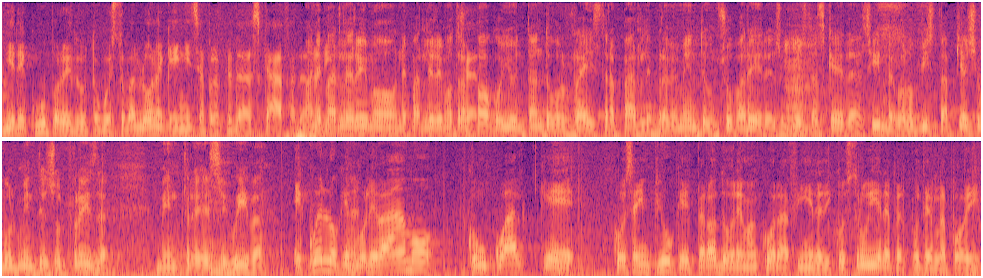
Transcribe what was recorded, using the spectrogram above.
di recupero di tutto questo vallone che inizia proprio da Scafa. Da Ma ne parleremo, ne parleremo, tra certo. poco, io intanto vorrei strapparle brevemente un suo parere su questa scheda. Sindaco, l'ho vista piacevolmente sorpresa mentre seguiva. È quello che eh? volevamo con qualche cosa in più che però dovremo ancora finire di costruire per poterla poi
